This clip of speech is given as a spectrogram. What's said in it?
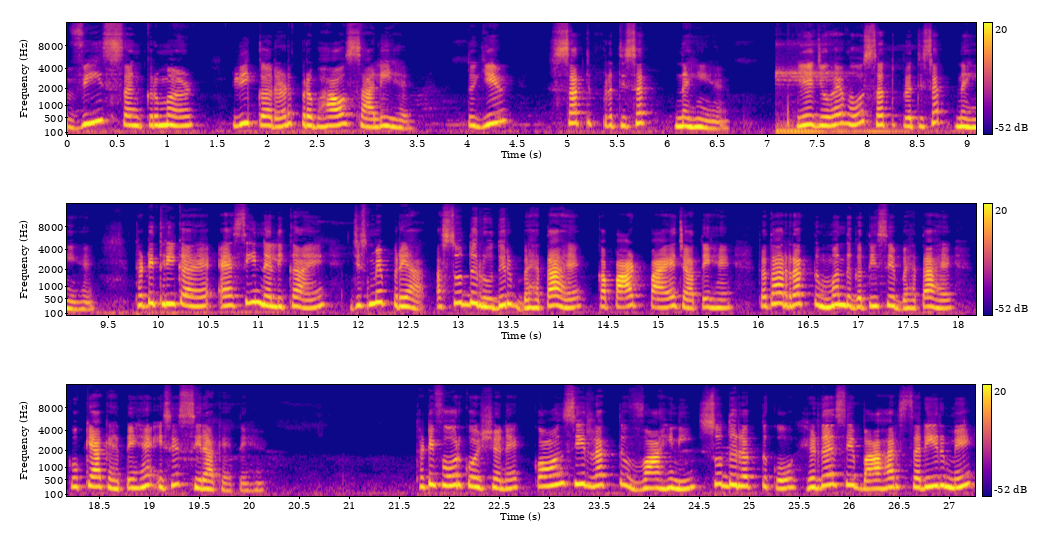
विसंक्रमण रीकरण प्रभावशाली है। तो ये शत प्रतिशत नहीं है। ये जो है वो शत प्रतिशत नहीं है। थर्टी थ्री का है, ऐसी नलिकाएँ जिसमें प्रया, अशुद्ध रुधिर बहता है, कपाट पाए जाते हैं तथा रक्त मंद गति से बहता है, को क्या कहते हैं? इसे सिरा कहते हैं। थर्टी फोर क्वेश्चन है, कौन सी रक्त वाहिनी शुद्ध रक्त को हृदय से बाहर शरीर में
